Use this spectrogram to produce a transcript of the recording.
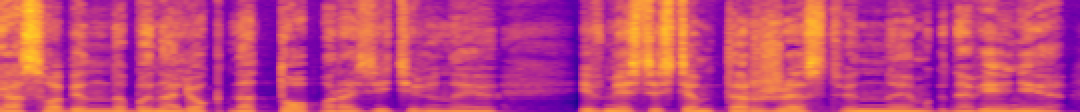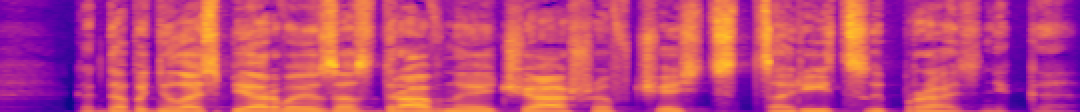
я особенно бы налег на то поразительное и вместе с тем торжественное мгновение, когда поднялась первая заздравная чаша в честь царицы праздника.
